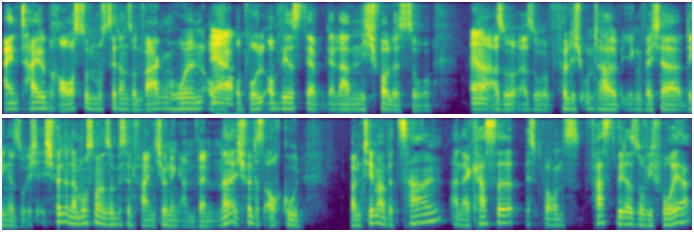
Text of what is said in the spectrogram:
ein Teil brauchst und musst dir dann so einen Wagen holen, ob, ja. obwohl obvious der, der Laden nicht voll ist. So. Ja. Also, also völlig unterhalb irgendwelcher Dinge. So, ich, ich finde, da muss man so ein bisschen Feintuning anwenden. Ne? Ich finde das auch gut. beim Thema Bezahlen an der Kasse ist bei uns fast wieder so wie vorher.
